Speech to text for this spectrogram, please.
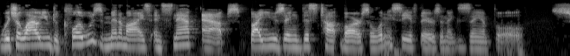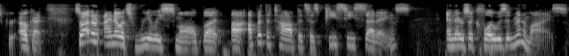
which allow you to close, minimize, and snap apps by using this top bar. So let me see if there's an example. Screw. Okay, so I don't. I know it's really small, but uh, up at the top it says PC settings, and there's a close and minimize,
